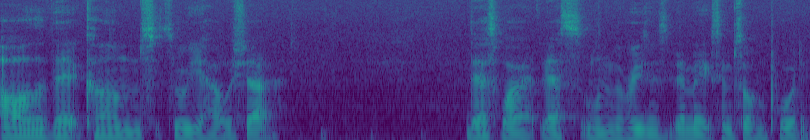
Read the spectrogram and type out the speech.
All of that comes through Yahweh Shai. That's why, that's one of the reasons that makes him so important.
